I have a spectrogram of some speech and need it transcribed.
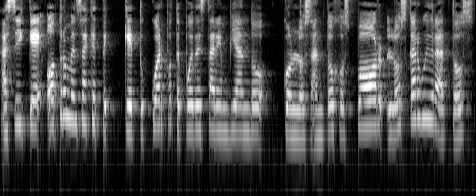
Así que otro mensaje que tu cuerpo te puede estar enviando con los antojos por los carbohidratos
